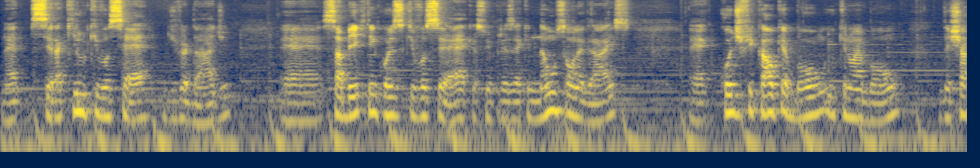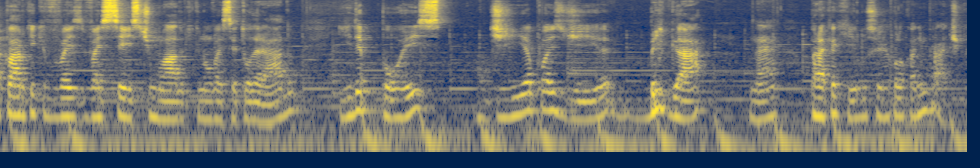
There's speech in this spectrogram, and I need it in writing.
né, ser aquilo que você é de verdade, é, saber que tem coisas que você é, que a sua empresa é, que não são legais, é, codificar o que é bom e o que não é bom, deixar claro o que, que vai, vai ser estimulado, o que, que não vai ser tolerado e depois, dia após dia, brigar né, para que aquilo seja colocado em prática.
